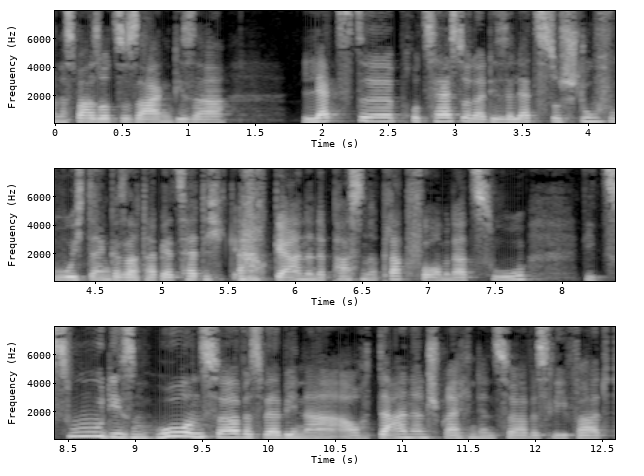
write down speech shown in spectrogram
Und das war sozusagen dieser letzte Prozess oder diese letzte Stufe, wo ich dann gesagt habe, jetzt hätte ich auch gerne eine passende Plattform dazu, die zu diesem hohen Service-Webinar auch dann entsprechend den Service liefert,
